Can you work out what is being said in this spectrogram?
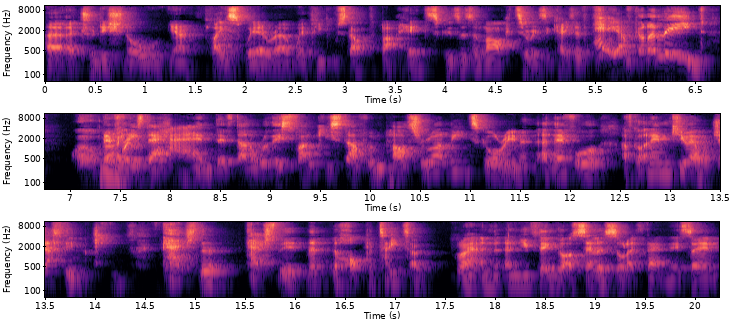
uh, a traditional you know place where uh, where people start to butt heads. Because as a marketer it's a case of hey I've got a lead. Well they've right. raised their hand. They've done all of this funky stuff and passed through our lead scoring and, and therefore I've got an MQL Justin catch the catch the, the, the hot potato right? And and you've then got a seller sort of standing there saying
